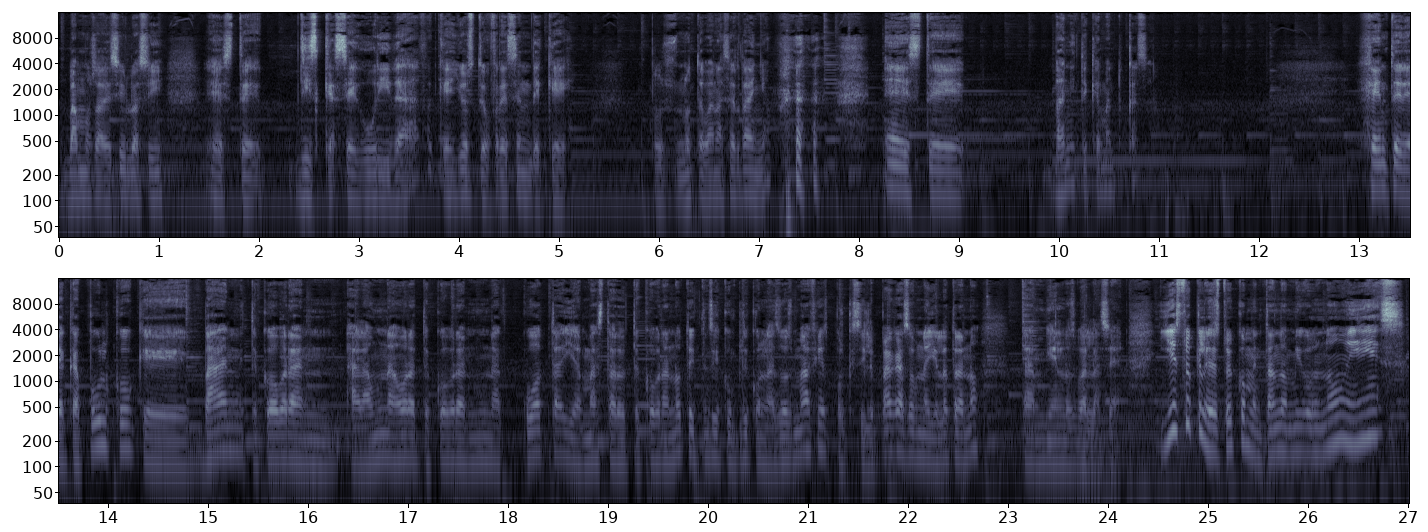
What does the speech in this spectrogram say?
vamos a decirlo así, este, disque seguridad que ellos te ofrecen de que, pues no te van a hacer daño, este, van y te queman tu casa gente de Acapulco que van, te cobran, a la una hora te cobran una cuota y a más tarde te cobran otra y tienes que cumplir con las dos mafias porque si le pagas a una y a la otra no, también los balancean. Y esto que les estoy comentando amigos no es,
